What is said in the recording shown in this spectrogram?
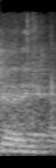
This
